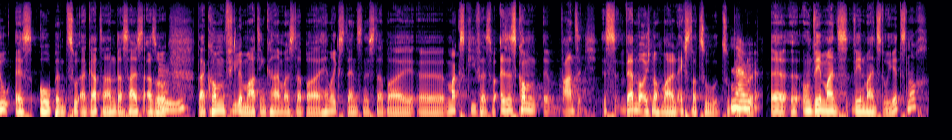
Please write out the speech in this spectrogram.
US Open zu ergattern. Das heißt also, Mhm. da kommen viele, Martin Keimer ist dabei, Henrik Stenson ist dabei, äh, Max Kiefer ist dabei. Also es kommen äh, wahnsinnig. Es werden wir euch nochmal ein extra zu, zu bieten. Äh, äh, und wen meinst, wen meinst du jetzt noch?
